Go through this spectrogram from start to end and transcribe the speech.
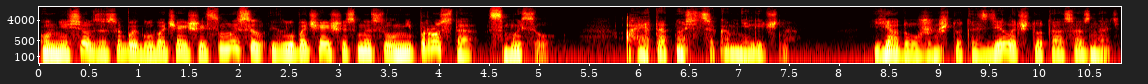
он несет за собой глубочайший смысл, и глубочайший смысл не просто смысл, а это относится ко мне лично. Я должен что-то сделать, что-то осознать.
